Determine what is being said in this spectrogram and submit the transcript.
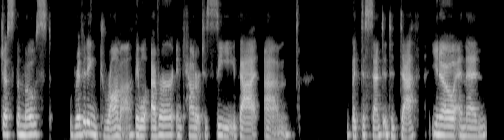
just the most riveting drama they will ever encounter to see that um like descent into death you know? And then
